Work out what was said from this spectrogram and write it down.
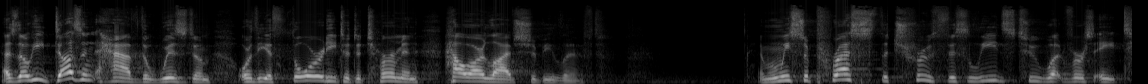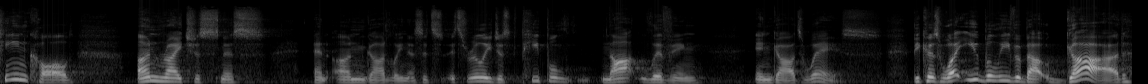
as though He doesn't have the wisdom or the authority to determine how our lives should be lived. And when we suppress the truth, this leads to what verse 18 called unrighteousness and ungodliness. It's, it's really just people not living in God's ways. Because what you believe about God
